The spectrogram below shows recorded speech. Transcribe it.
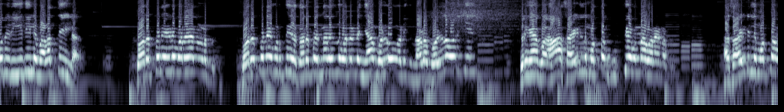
ഒരു രീതിയിൽ വളർത്തിയില്ല. തുരപ്പനയാണ് പറയാനുള്ളത്. തുരപ്പനെ വൃത്തിയില്ല തുരപ്പൻ എന്നാലെന്ന് പറഞ്ഞിട്ട് ഞാൻ വെള്ളം അടിക്കുന്നു അവിടെ വെള്ളം അടിച്ച് ഞാൻ ആ സൈഡിൽ മൊത്തം കുപ്പിയാണെന്നാ പറയണത്. ആ സൈഡിൽ മൊത്തം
